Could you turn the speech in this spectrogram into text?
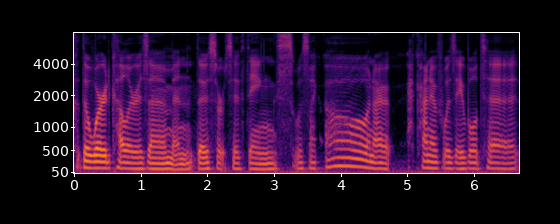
the word colorism and those sorts of things was like, oh, and I kind of was able to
